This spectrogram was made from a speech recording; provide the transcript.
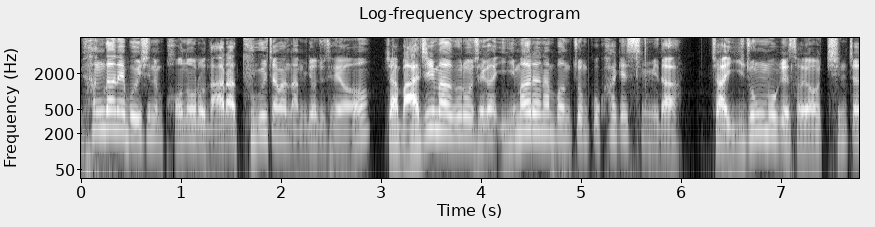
상단에 보이시는 번호로 나라 두 글자만 남겨주세요. 자, 마지막으로 제가 이 말은 한번 좀 꼭 하겠습니다. 자, 이 종목에서요. 진짜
